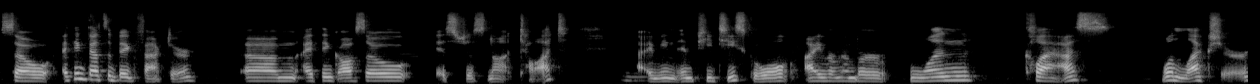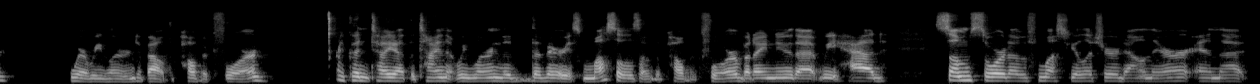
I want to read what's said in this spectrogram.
so I think that's a big factor. Um, I think also it's just not taught. I mean, in PT school, I remember one class, one lecture where we learned about the pelvic floor. I couldn't tell you at the time that we learned the, the various muscles of the pelvic floor, but I knew that we had some sort of musculature down there and that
